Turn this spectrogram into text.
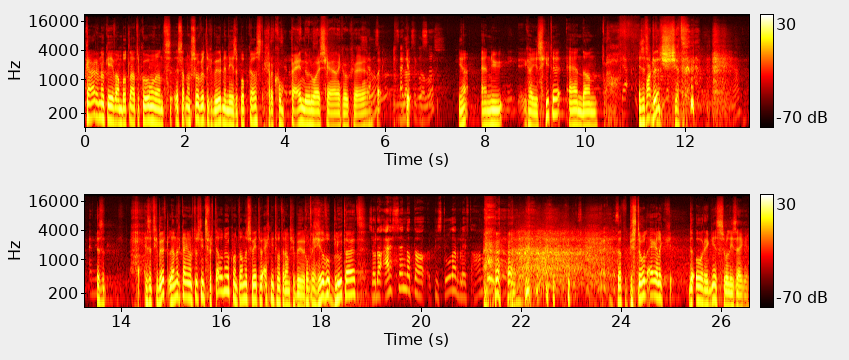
Karen ook even aan bod laten komen, want er staat nog zoveel te gebeuren in deze podcast. Dat gaat ook gewoon pijn doen waarschijnlijk ook weer. Ja, en nu ga je schieten en dan... Is het gebeurd? shit. Is het, is het gebeurd? Lennart, kan je ondertussen iets vertellen ook? Want anders weten we echt niet wat er aan het gebeuren Komt er is. heel veel bloed uit? Zou dat erg zijn dat dat pistool daar blijft aan? Dat het pistool eigenlijk de oorring is, wil je zeggen.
